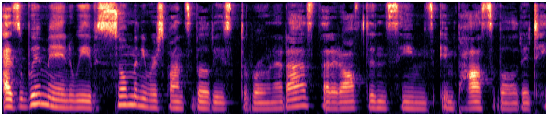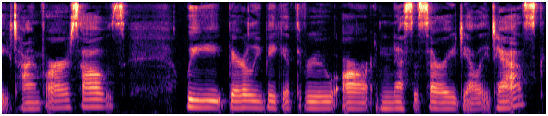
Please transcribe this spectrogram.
As women, we have so many responsibilities thrown at us that it often seems impossible to take time for ourselves. We barely make it through our necessary daily task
